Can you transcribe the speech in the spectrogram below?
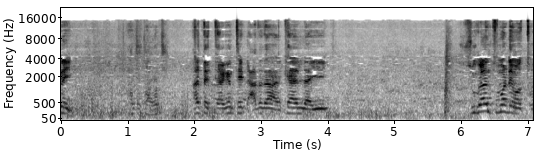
inay hadda taagantay dhacdadan aan ka hadlaayey sugaantu ma dhimato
